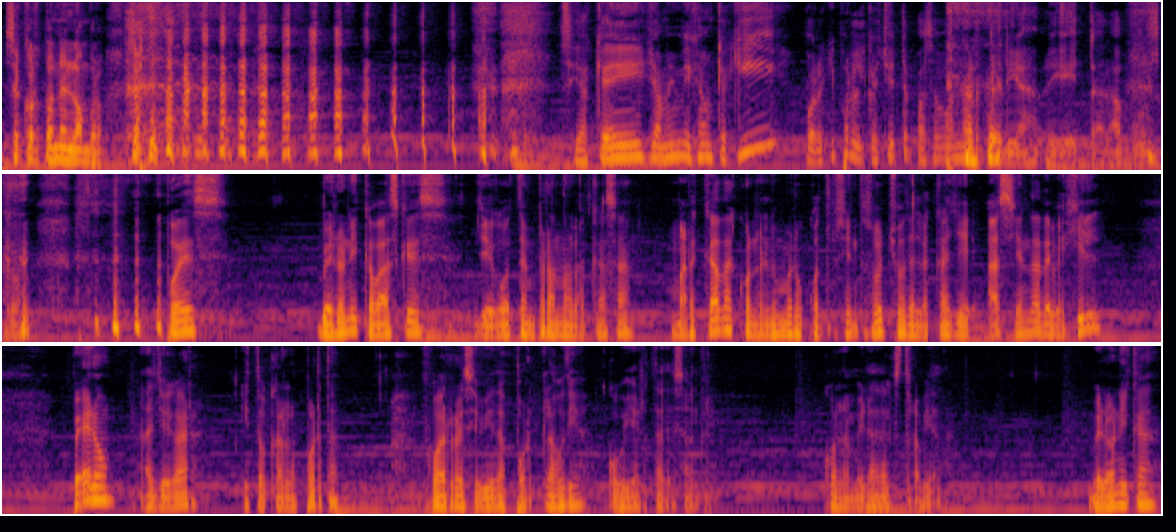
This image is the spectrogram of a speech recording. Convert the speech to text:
Se cortó en el hombro. Sí, aquí, a mí me dijeron que aquí, por aquí por el cachete pasaba una arteria. Ahorita la busco. Pues Verónica Vázquez llegó temprano a la casa, marcada con el número 408 de la calle Hacienda de Vejil, pero al llegar y tocar la puerta, fue recibida por Claudia cubierta de sangre, con la mirada extraviada. Verónica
